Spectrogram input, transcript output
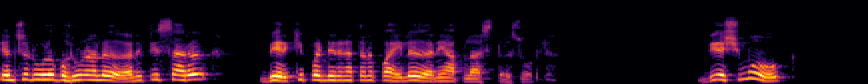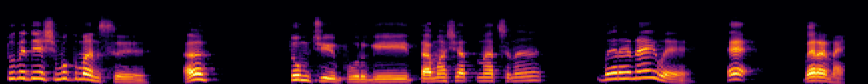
त्यांचं डोळं भरून आलं आणि ते सारं बेरकी पंढरीनाथानं पाहिलं आणि आपलं अस्त्र सोडलं. देशमुख तुम्ही देशमुख माणसं अ? तुमची पोरगी तमाशात नाचणं बरं नाही व हे बरं नाही.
